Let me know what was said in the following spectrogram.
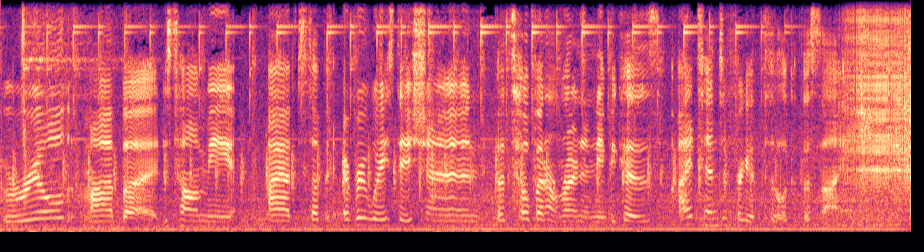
grilled Uh, my butt, just telling me I have to stop at every way station. Let's hope I don't run any because I tend to forget to look at the signs.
